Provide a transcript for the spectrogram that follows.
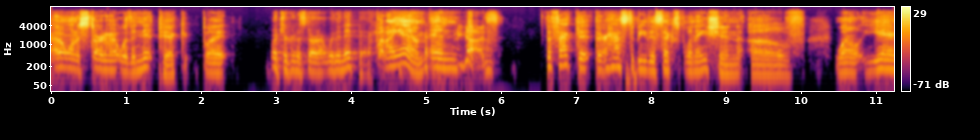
I don't want to start out with a nitpick, but but you're going to start out with a nitpick. But I am, and he does. The fact that there has to be this explanation of, well, yeah,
